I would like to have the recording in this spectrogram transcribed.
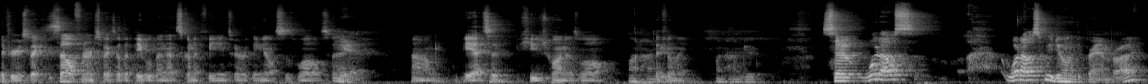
If you respect yourself and respect other people, then that's going to feed into everything else as well. So, Yeah, um, yeah, it's a huge one as well. one hundred. Definitely. 100. So what else? What else are we doing with the brand, bro?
